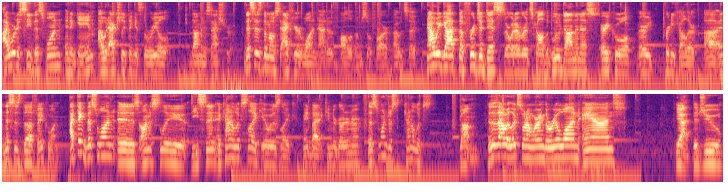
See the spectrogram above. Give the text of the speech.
I were to see this one in a game, I would actually think it's the real Dominus Astra. This is the most accurate one out of all of them so far, I would say. Now we got the Frigidus, or whatever it's called, the Blue Dominus. Very cool, very pretty color. Uh, and this is the fake one. I think this one is honestly decent. It kind of looks like it was like made by a kindergartner. This one just kind of looks dumb. This is how it looks when I'm wearing the real one, and yeah, did you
